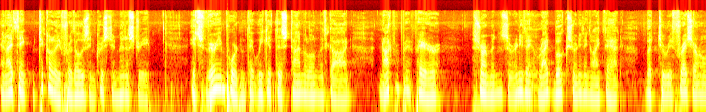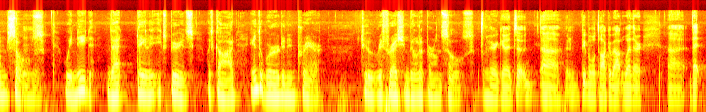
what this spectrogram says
and I think, particularly for those in Christian ministry, it's very important that we get this time alone with God, not to prepare sermons or anything, mm-hmm. write books or anything like that, but to refresh our own souls. Mm-hmm. We need that daily experience with God in the Word and in prayer to refresh and build up our own souls. Very good. So uh, people will talk about whether uh, that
